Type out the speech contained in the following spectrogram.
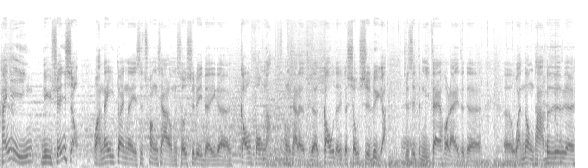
韩艺莹女选手，哇，那一段呢也是创下了我们收视率的一个高峰啊，创下了这个高的一个收视率啊，就是你在后来这个呃玩弄他，不是这个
